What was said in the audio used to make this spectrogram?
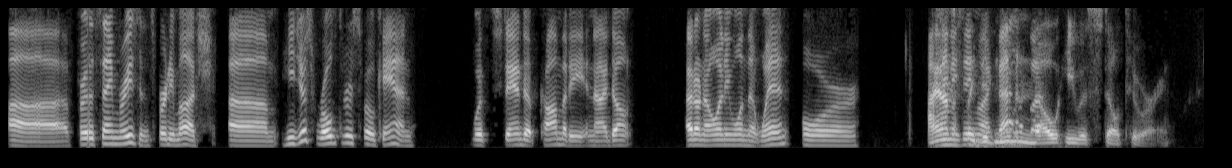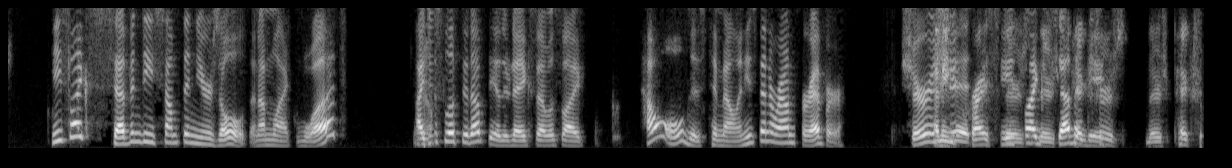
Uh, for the same reasons, pretty much. Um, he just rolled through Spokane with stand-up comedy, and I don't, I don't know anyone that went or I honestly didn't that, even but- know he was still touring. He's like 70 something years old. And I'm like, what? I just looked it up the other day because I was like, how old is Tim Allen? He's been around forever. Sure as I mean, shit. Christ, he's there's like there's 70. pictures there's pictures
